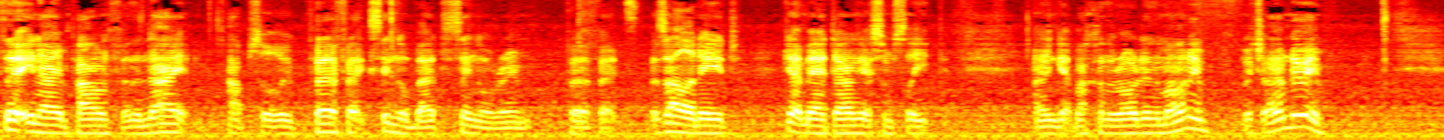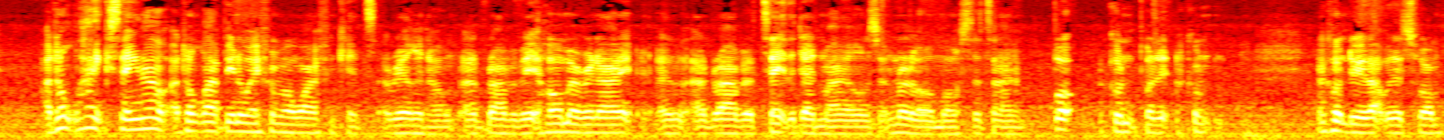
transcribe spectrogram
£39 for the night, absolutely perfect, single bed, single room, perfect. That's all I need, get my head down, get some sleep, and get back on the road in the morning, which I am doing. I don't like staying out, I don't like being away from my wife and kids, I really don't. I'd rather be at home every night, and I'd rather take the dead miles and run home most of the time. But I couldn't put it, I couldn't, I couldn't do that with this one.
